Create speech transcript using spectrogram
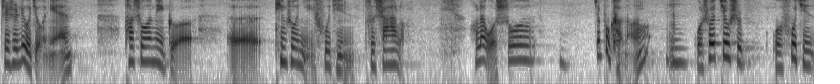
这是六九年，他说那个呃，听说你父亲自杀了。后来我说，这不可能。嗯，我说就是我父亲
